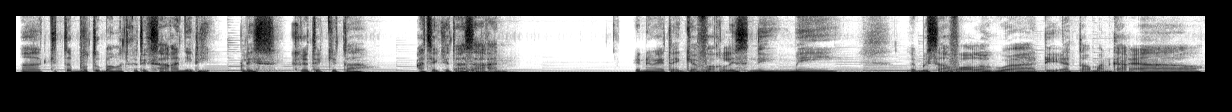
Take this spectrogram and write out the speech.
Uh, kita butuh banget kritik saran jadi please kritik kita kasih kita saran. Anyway, thank you for listening me. Lo bisa follow gue di @norman_karel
